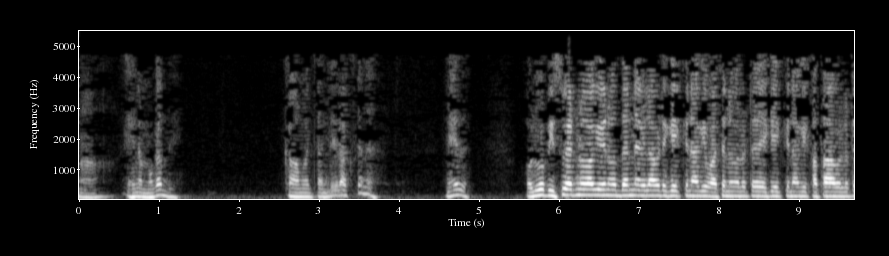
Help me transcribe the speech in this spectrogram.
ආ එහෙනම් මොකද්ද? කාමචන්දේ ලක්ෂණ නේද? ඔළුව පිස්සු වැටෙනවා වගේ වෙනවද දන්නේ නැහැ වෙලාවට එක එක්කෙනාගේ වචන වලට එක එක්කෙනාගේ කතා වලට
